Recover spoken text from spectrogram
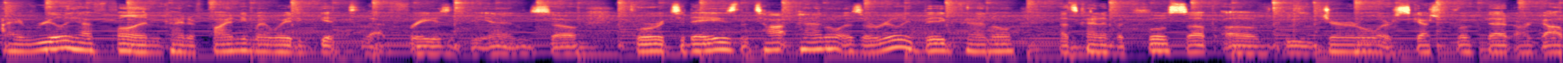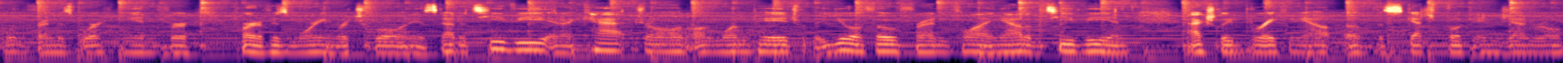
I really have fun kind of finding my way to get to that phrase at the end. So for today's, the top panel is a really big panel that's kind of a close up of the journal or sketchbook that our goblin friend is working in for part of his morning ritual. And he's got a TV and a cat drawn on one page with a UFO friend flying out of the TV and actually breaking out of the sketchbook in general.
